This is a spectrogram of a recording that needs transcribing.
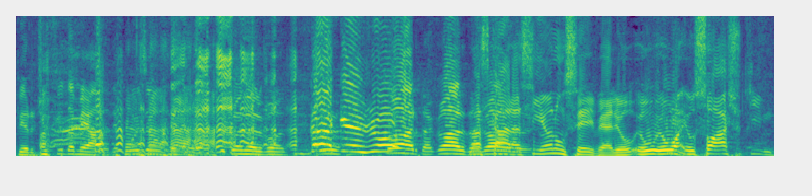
perdi o fio da meada. Depois eu. Ficou nervoso. Corta, corta. Mas, cara, assim, eu não sei, velho. Eu, eu, eu, eu só acho que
